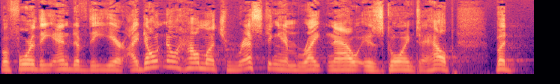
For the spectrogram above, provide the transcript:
before the end of the year. I don't know how much resting him right now is going to help. But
